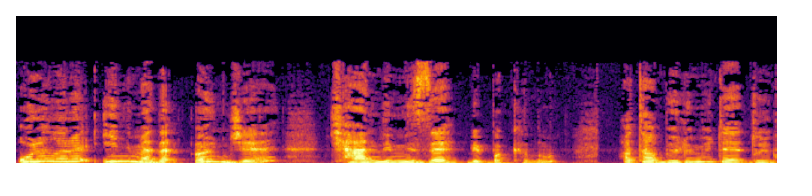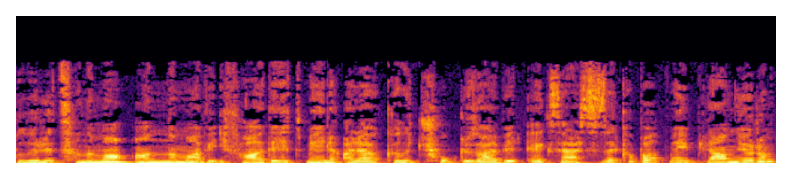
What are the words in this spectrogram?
oralara inmeden önce kendimize bir bakalım. Hatta bölümü de duyguları tanıma, anlama ve ifade etmeyle alakalı çok güzel bir egzersize kapatmayı planlıyorum.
